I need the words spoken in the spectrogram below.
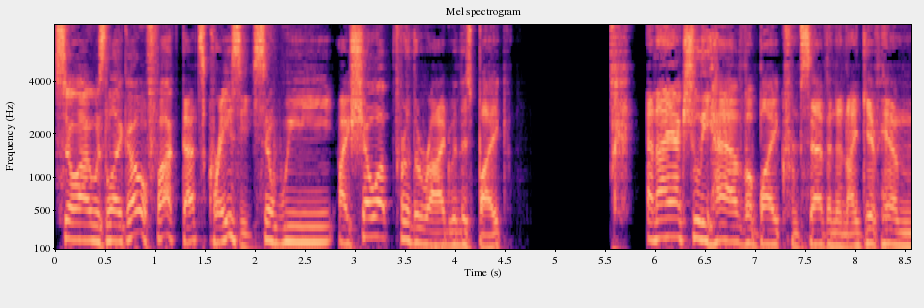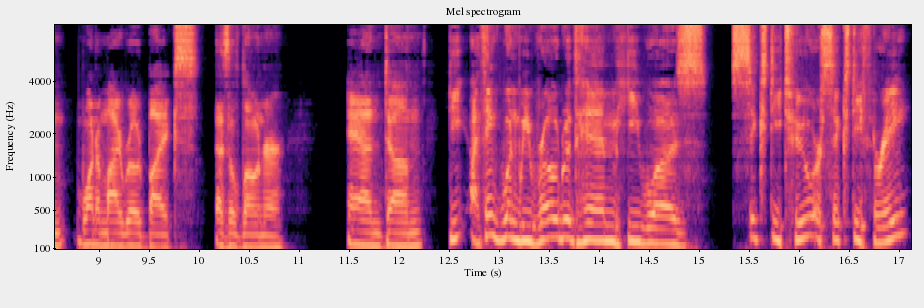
so I was like, oh fuck, that's crazy. So we I show up for the ride with his bike. And I actually have a bike from Seven, and I give him one of my road bikes as a loaner. And um, he, I think when we rode with him, he was 62 or 63.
